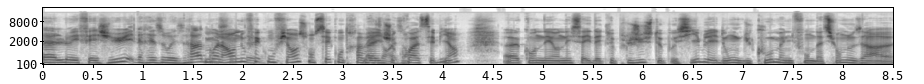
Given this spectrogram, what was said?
euh, le FSU et le réseau Ezra. Voilà, on nous fait confiance, on sait qu'on travaille, je crois, assez bien, qu'on on essaye d'être le plus juste possible, et donc du coup, bah, une fondation nous a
